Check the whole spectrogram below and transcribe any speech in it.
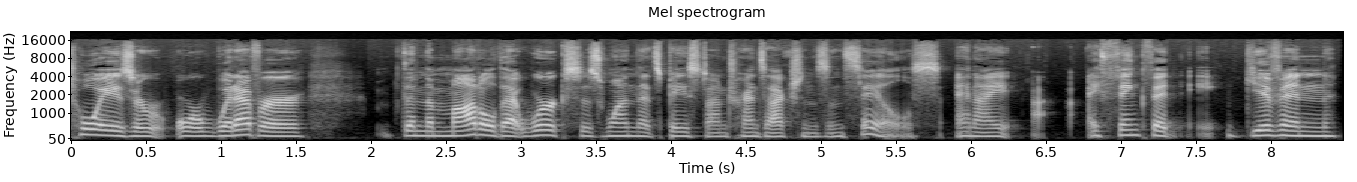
toys or or whatever then the model that works is one that's based on transactions and sales and i I think that given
